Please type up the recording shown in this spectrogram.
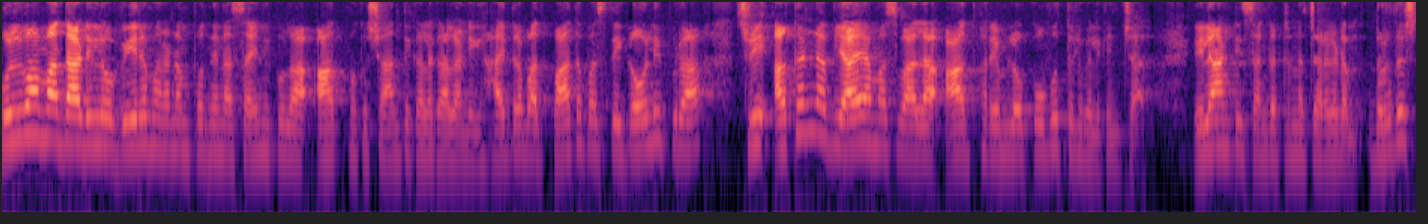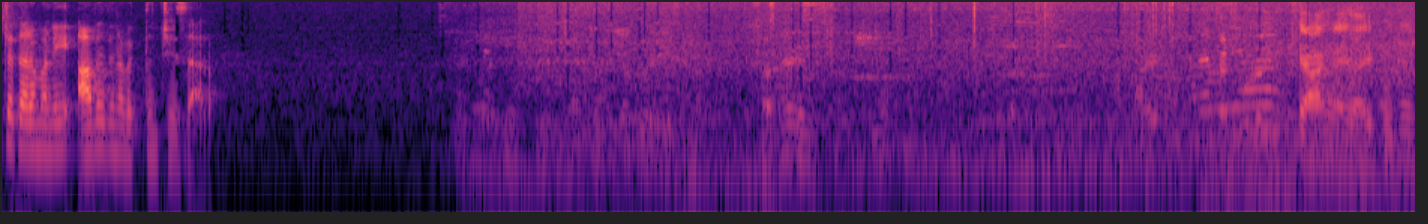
పుల్వామా దాడిలో వీరమరణం పొందిన సైనికుల ఆత్మకు శాంతి కలగాలని హైదరాబాద్ పాతబస్తీ గౌలీపుర శ్రీ అఖండ వ్యాయామస్వాల ఆధ్వర్యంలో కొవ్వొత్తులు వెలిగించారు. ఇలాంటి సంఘటన జరగడం దురదృష్టకరమని ఆవేదన వ్యక్తం చేశారు. అయిపోతుంది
